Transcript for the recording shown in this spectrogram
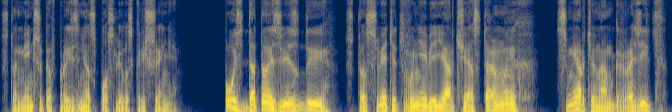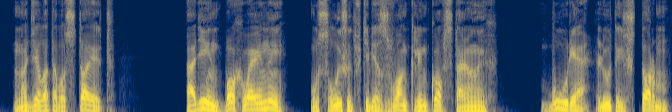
что Меньшиков произнес после воскрешения. Пусть до той звезды, что светит в небе ярче остальных, смертью нам грозит, но дело того стоит. Один бог войны услышит в тебе звон клинков стальных. Буря, лютый шторм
